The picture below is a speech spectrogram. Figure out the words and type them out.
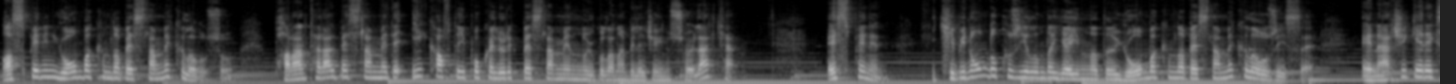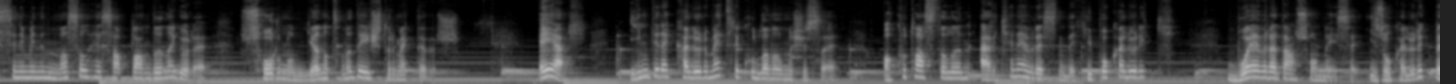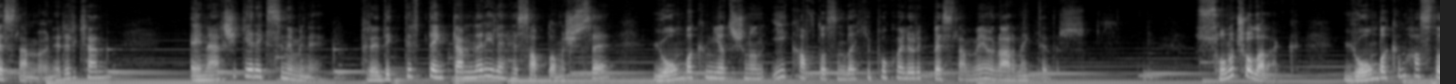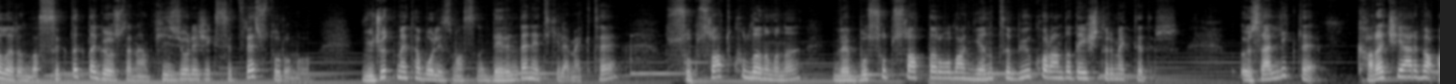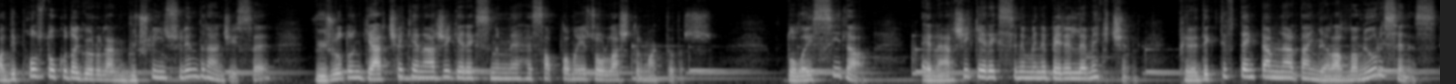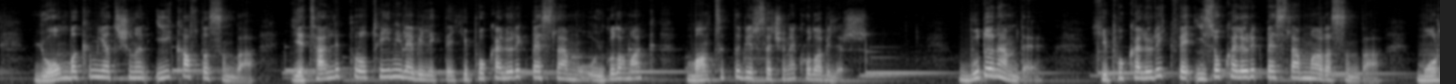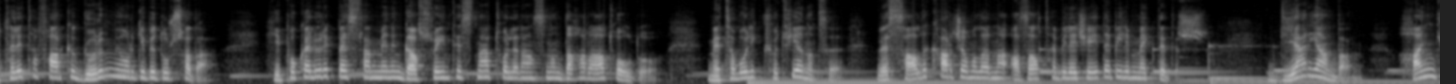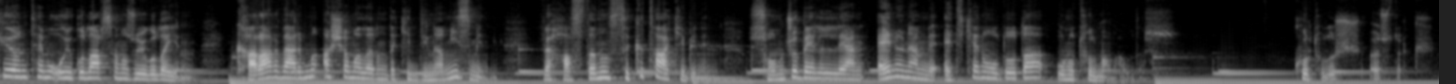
Aspen'in yoğun bakımda beslenme kılavuzu, parenteral beslenmede ilk hafta hipokalorik beslenmenin uygulanabileceğini söylerken, Espen'in 2019 yılında yayınladığı yoğun bakımda beslenme kılavuzu ise enerji gereksiniminin nasıl hesaplandığına göre sorunun yanıtını değiştirmektedir. Eğer indirekt kalorimetre kullanılmış ise akut hastalığın erken evresinde hipokalorik, bu evreden sonra ise izokalorik beslenme önerirken enerji gereksinimini prediktif denklemler ile hesaplamış ise yoğun bakım yatışının ilk haftasında hipokalorik beslenmeyi önermektedir. Sonuç olarak yoğun bakım hastalarında sıklıkla gözlenen fizyolojik stres durumu vücut metabolizmasını derinden etkilemekte, substrat kullanımını ve bu substratlara olan yanıtı büyük oranda değiştirmektedir. Özellikle karaciğer ve adipoz dokuda görülen güçlü insülin direnci ise vücudun gerçek enerji gereksinimini hesaplamayı zorlaştırmaktadır. Dolayısıyla enerji gereksinimini belirlemek için prediktif denklemlerden yararlanıyor iseniz yoğun bakım yatışının ilk haftasında yeterli protein ile birlikte hipokalorik beslenme uygulamak mantıklı bir seçenek olabilir. Bu dönemde hipokalorik ve izokalorik beslenme arasında mortalite farkı görünmüyor gibi dursa da hipokalorik beslenmenin gastrointestinal toleransının daha rahat olduğu, metabolik kötü yanıtı ve sağlık harcamalarını azaltabileceği de bilinmektedir. Diğer yandan hangi yöntemi uygularsanız uygulayın, karar verme aşamalarındaki dinamizmin ve hastanın sıkı takibinin sonucu belirleyen en önemli etken olduğu da unutulmamalıdır. Kurtuluş Öztürk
